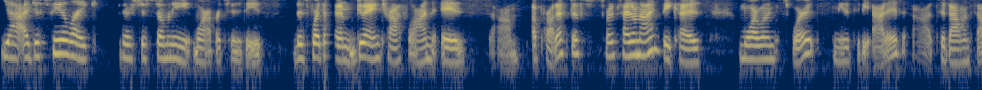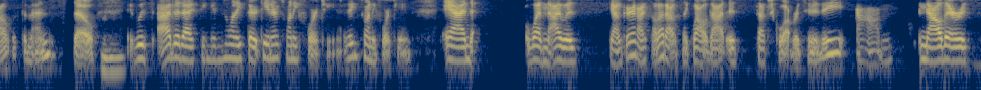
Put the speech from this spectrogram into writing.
Yeah, I just feel like there's just so many more opportunities. The sport that I'm doing, triathlon, is um, a product of sort of Title IX because more women's sports needed to be added uh, to balance out with the men's. So mm-hmm. it was added, I think, in 2013 or 2014. I think 2014. And when I was younger and I saw that, I was like, wow, that is such a cool opportunity. Um, now there's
